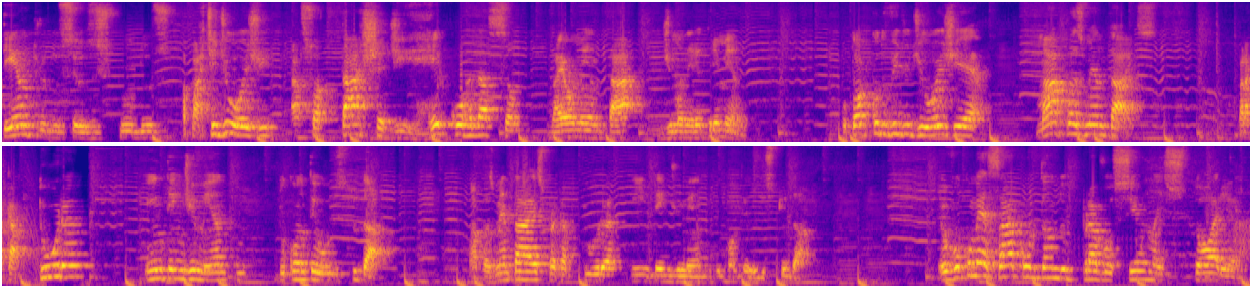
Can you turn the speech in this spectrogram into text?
dentro dos seus estudos, a partir de hoje a sua taxa de recordação vai aumentar de maneira tremenda. O tópico do vídeo de hoje é mapas mentais para captura e entendimento do conteúdo estudado mapas mentais para captura e entendimento do conteúdo estudado. Eu vou começar contando para você uma história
